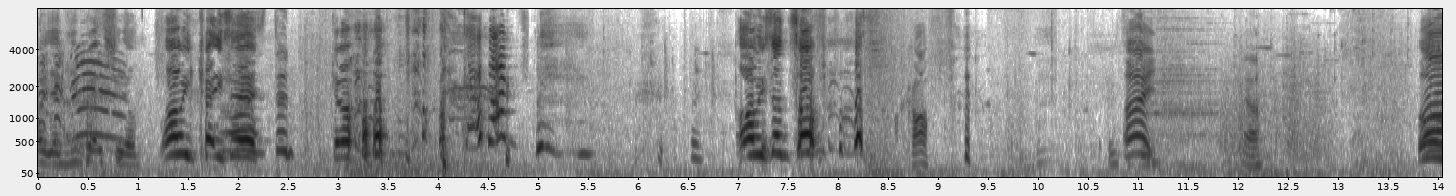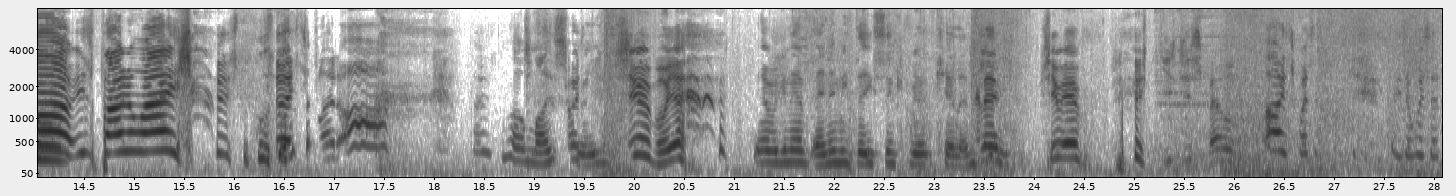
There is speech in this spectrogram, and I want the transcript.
Oh yeah, you got a shield. Oh, he cut his hair. Oh, Austin! Go up. Go up. Oh, he's on top. fuck off. hey! Yeah. Oh. oh, he's blown away! he's blown. Oh! Oh my screen. Shoot him, will you? Yeah, we're gonna have enemy desync if we don't kill him. Kill him! Shoot him! you just spell. Oh, he's a wizard! He's a wizard!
